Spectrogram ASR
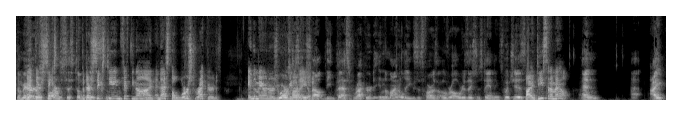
the Mariners six- farm system. But they're is- 68 and 59, and that's the worst record in the Mariners You are organization talking about the best record in the minor leagues as far as overall organization standings, which is by a decent amount. and I- I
